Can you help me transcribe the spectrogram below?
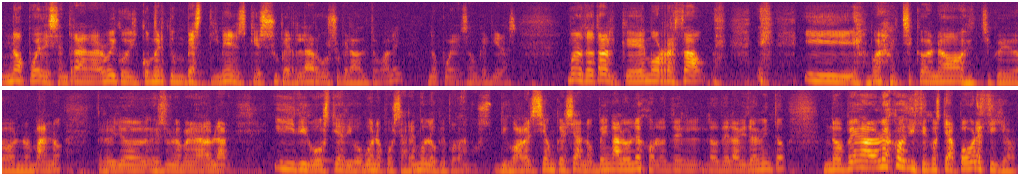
no puedes entrar en aeróbico y comerte un vestimens que es súper largo, súper alto, ¿vale? No puedes, aunque quieras. Bueno, total, que hemos rezado y, bueno, chico no, chico yo normal, ¿no? Pero yo es una manera de hablar y digo, hostia, digo, bueno, pues haremos lo que podamos. Digo, a ver si aunque sea, nos venga a lo lejos los del, los del nos venga a lo lejos y dicen, hostia, pobrecillo,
